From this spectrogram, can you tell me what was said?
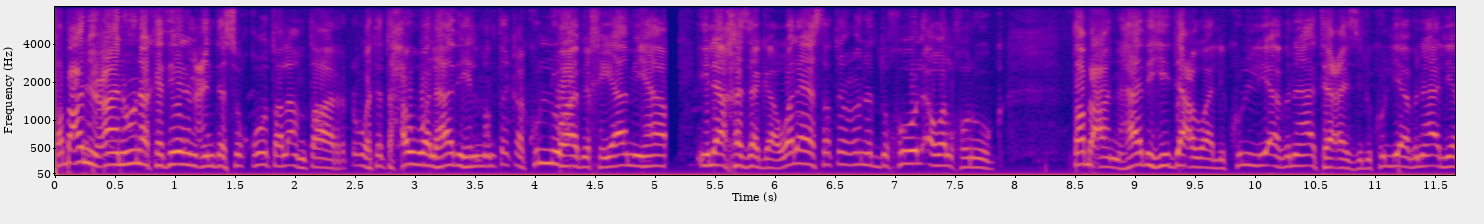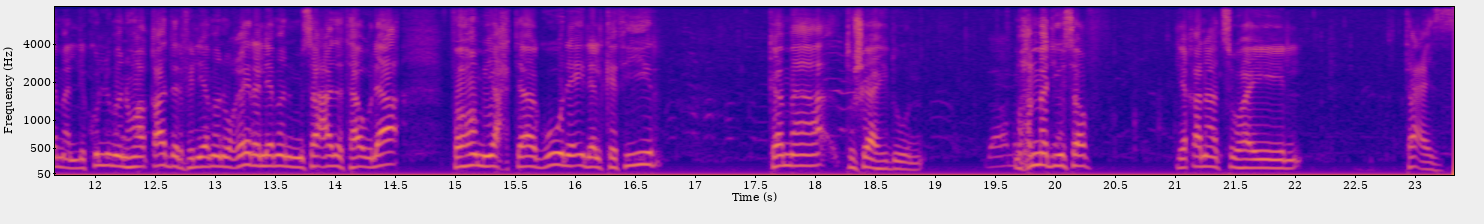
طبعا يعانون كثيرا عند سقوط الأمطار وتتحول هذه المنطقة كلها بخيامها إلى خزقة ولا يستطيعون الدخول أو الخروج. طبعا هذه دعوة لكل أبناء تعز لكل أبناء اليمن لكل من هو قادر في اليمن وغير اليمن مساعدة هؤلاء فهم يحتاجون إلى الكثير كما تشاهدون. محمد يوسف لقناة سهيل تعز.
